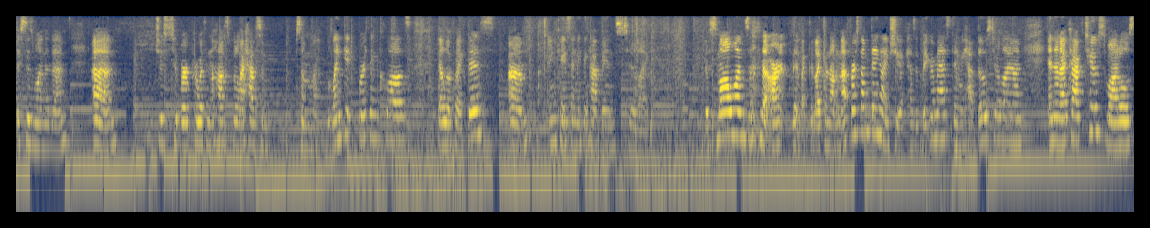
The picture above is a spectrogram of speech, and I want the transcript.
This is one of them. Um, just to burp her with in the hospital. I have some some blanket birthing cloths that look like this um, in case anything happens to like the small ones that aren't that like they're, like they're not enough or something and she like has a bigger mess then we have those to rely on. And then I packed two swaddles.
